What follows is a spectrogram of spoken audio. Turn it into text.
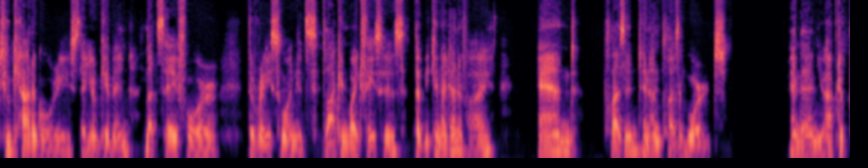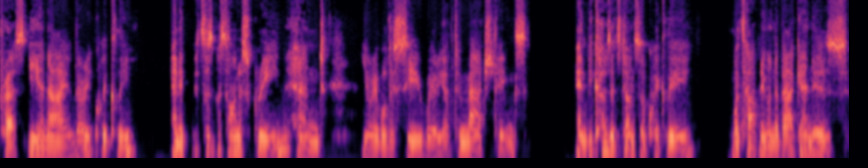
two categories that you're given. Let's say for the race one, it's black and white faces that we can identify and pleasant and unpleasant words. And then you have to press E and I very quickly. And it, it's, it's on a screen and you're able to see where you have to match things. And because it's done so quickly, what's happening on the back end is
